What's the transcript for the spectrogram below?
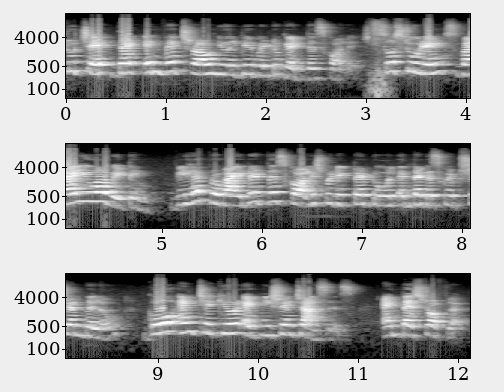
to check that in which round you will be able to get this college. So students, while you are waiting, we have provided this college predictor tool in the description below. Go and check your admission chances and best of luck.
